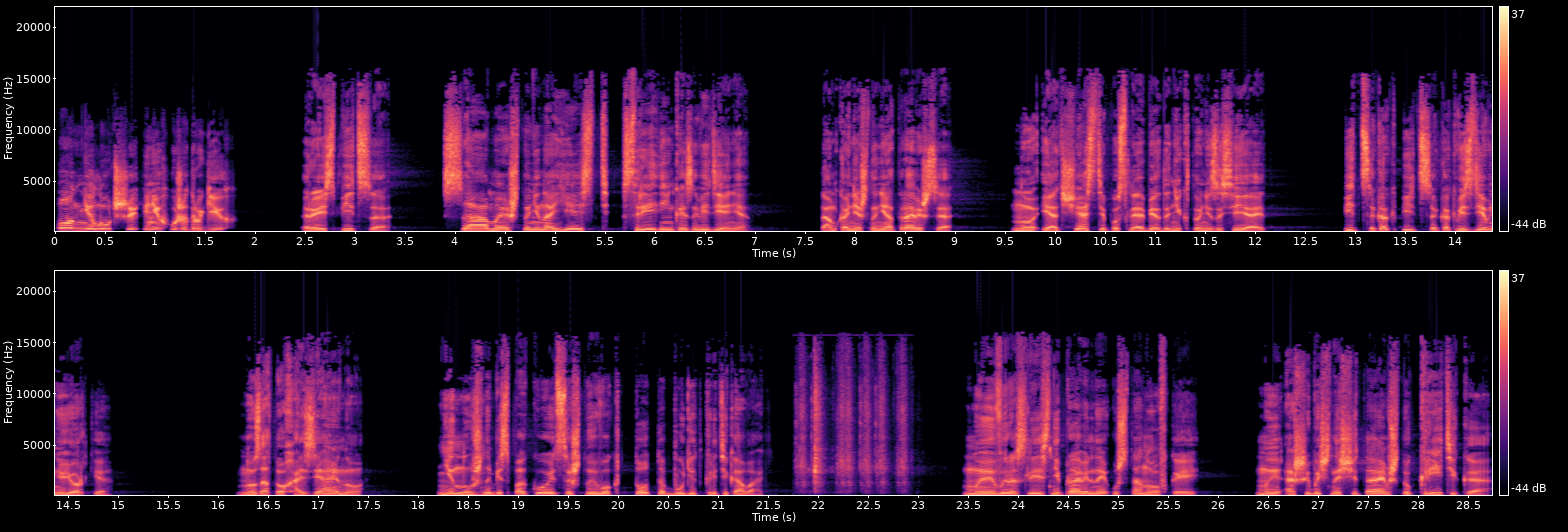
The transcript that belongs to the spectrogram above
Он не лучше и не хуже других. Рейс Пицца – самое что ни на есть средненькое заведение. Там, конечно, не отравишься, но и от счастья после обеда никто не засияет. Пицца как пицца, как везде в Нью-Йорке. Но зато хозяину не нужно беспокоиться, что его кто-то будет критиковать. Мы выросли с неправильной установкой. Мы ошибочно считаем, что критика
